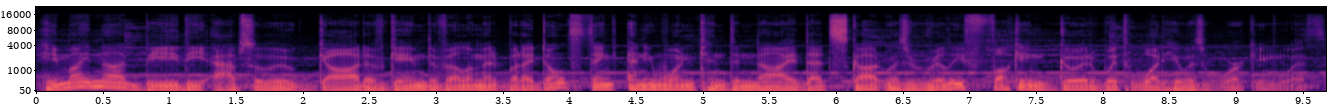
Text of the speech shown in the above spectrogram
He might not be the absolute god of game development, but I don't think anyone can deny that Scott was really fucking good with what he was working with.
